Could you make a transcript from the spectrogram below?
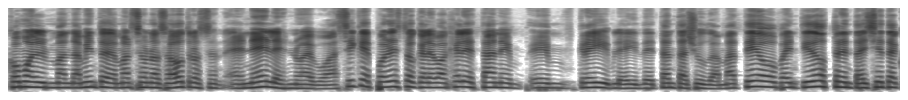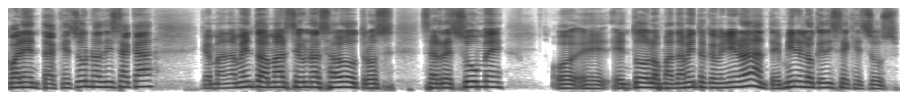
como el mandamiento de amarse unos a otros en Él es nuevo. Así que es por esto que el Evangelio es tan increíble y de tanta ayuda. Mateo 22, 37, 40. Jesús nos dice acá que el mandamiento de amarse unos a otros se resume eh, en todos los mandamientos que vinieron antes. Miren lo que dice Jesús.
